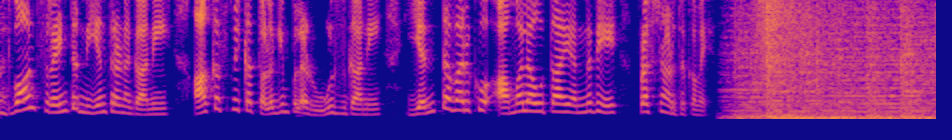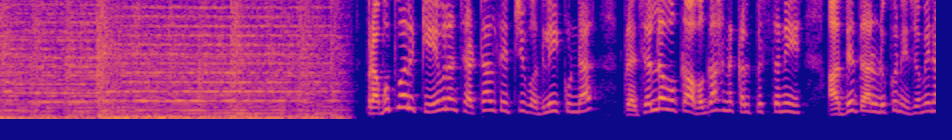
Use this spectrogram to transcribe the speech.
అడ్వాన్స్ రెంట్ నియంత్రణ కానీ ఆకస్మిక తొలగింపుల రూల్స్ కానీ ఎంతవరకు అమలవుతాయన్నది ప్రశ్నార్థకమే. ప్రభుత్వాలు కేవలం చట్టాలు తెచ్చి వదిలేయకుండా ప్రజల్లో ఒక అవగాహన కల్పిస్తేనే అద్దెదారులకు నిజమైన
